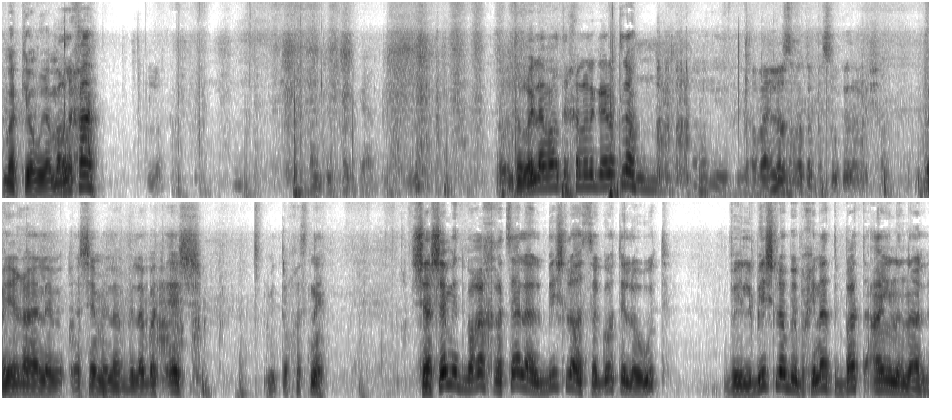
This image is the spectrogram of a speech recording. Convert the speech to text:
מה, כי עמרי אמר לך? כן. אתה רואה למה אמרתי לך לא לגלות לו? אבל אני לא זוכר את הפסוק הזה משם. וירא השם אליו בלבת אש, מתוך הסנה. שהשם יתברך רצה להלביש לו השגות אלוהות, והלביש לו בבחינת בת עין הנ"ל.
